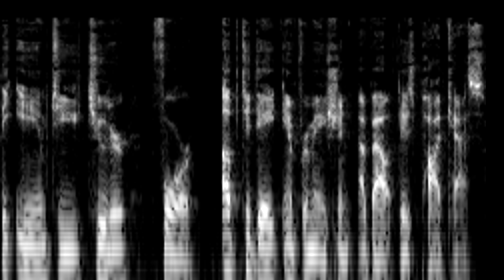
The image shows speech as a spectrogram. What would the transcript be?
the EMT Tutor for up-to-date information about this podcast.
